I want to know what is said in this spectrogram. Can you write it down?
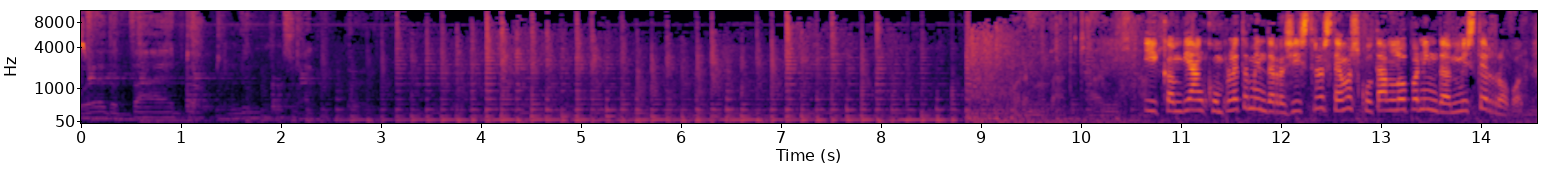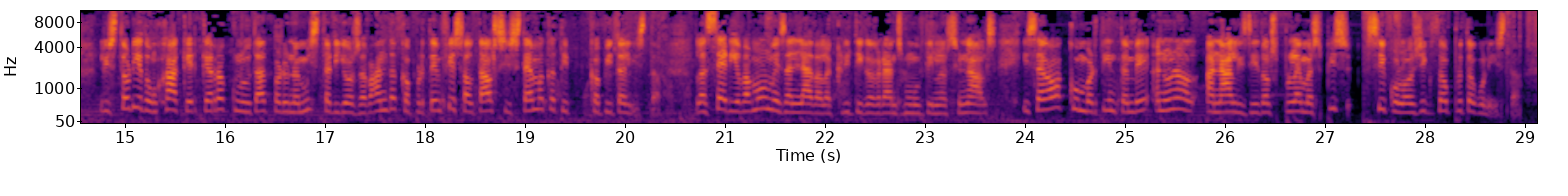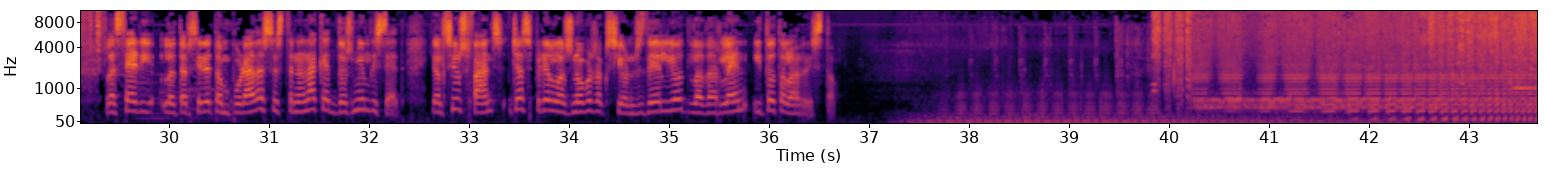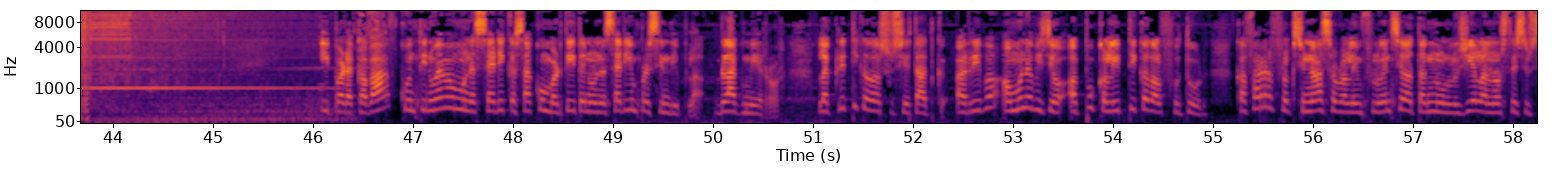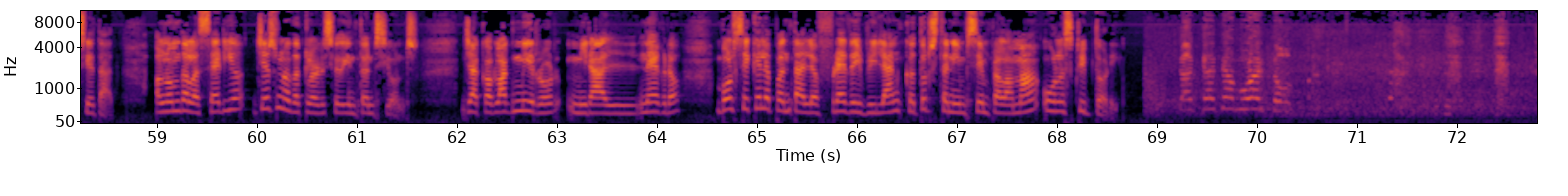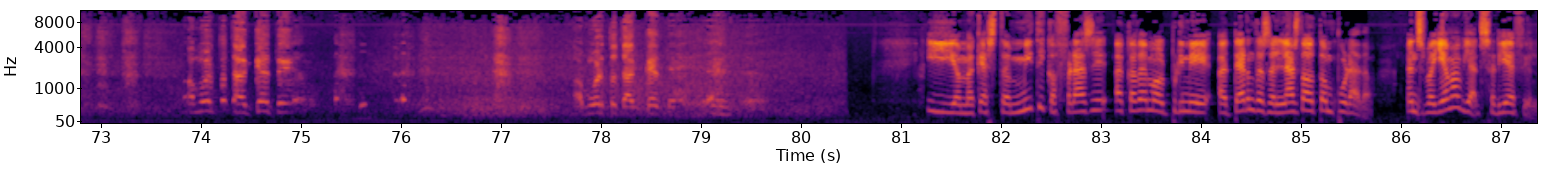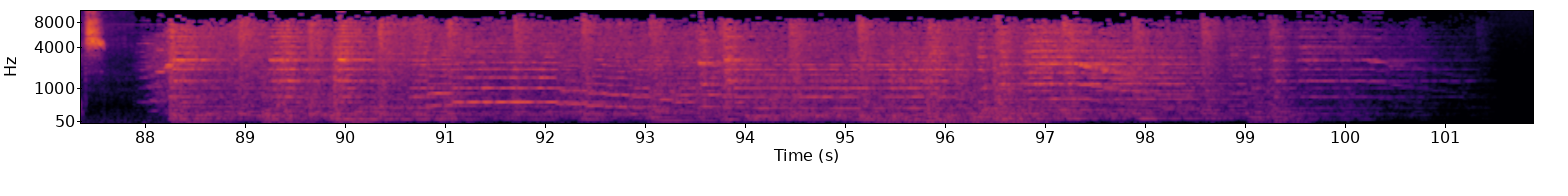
I canviant completament de registre, estem escoltant l'opening de Mr. Robot, l'història d'un hacker que és reclutat per una misteriosa banda que pretén fer saltar el sistema capitalista. La sèrie va molt més enllà de la crítica a grans multinacionals i s'ha convertint també en una anàlisi dels problemes psicològics del protagonista. La sèrie, la tercera temporada, s'estrenarà aquest 2017 i els seus fans ja esperen les noves accions d'Eliot, la Darlene i tota la resta. I per acabar, continuem amb una sèrie que s'ha convertit en una sèrie imprescindible, Black Mirror. La crítica de la societat arriba amb una visió apocalíptica del futur, que fa reflexionar sobre la influència de la tecnologia a la nostra societat. El nom de la sèrie ja és una declaració d'intencions, ja que Black Mirror, mirall negre, vol ser aquella pantalla freda i brillant que tots tenim sempre a la mà o a l'escriptori. Tanquete ha muerto. Ha muerto Tanquete. Ha muerto Tanquete. I amb aquesta mítica frase acabem el primer etern desenllaç de la temporada. Ens veiem aviat, serièfils.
